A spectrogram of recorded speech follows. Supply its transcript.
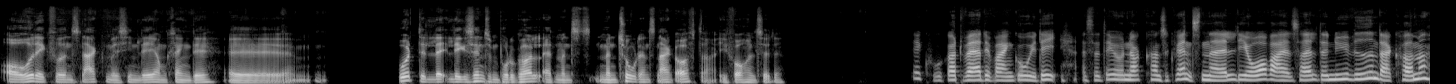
og overhovedet ikke fået en snak med sin læge omkring det. Øh, burde det lægges ind som protokol, at man, man tog den snak oftere i forhold til det? Det kunne godt være, at det var en god idé. Altså, det er jo nok konsekvensen af alle de overvejelser, al den nye viden, der er kommet,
